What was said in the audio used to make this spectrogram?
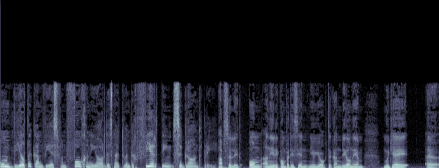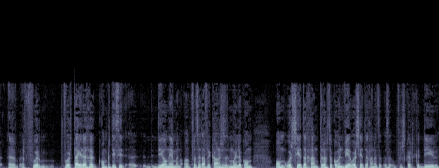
om deel te kan wees van volgende jaar, dis nou 2014 se Grand Prix. Absoluut. Om aan hierdie kompetisie in New York te kan deelneem, moet jy 'n uh, 'n uh, voor voortydige kompetisie uh, deelneem. En vir Suid-Afrikaners is dit moeilik om om oor see te gaan, terug te kom en weer oor see te gaan. Dit is 'n verskriklike duur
